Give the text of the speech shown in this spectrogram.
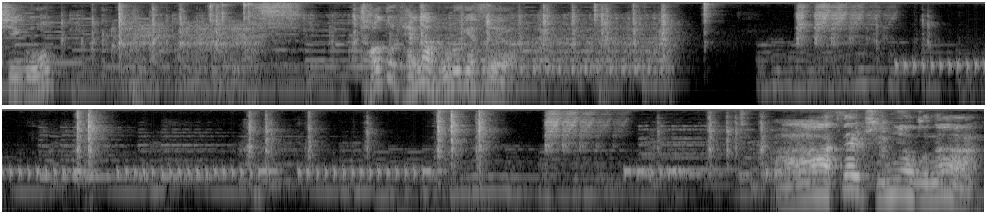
지고 저도 되나 모르겠어요 아, 셀 주니어구나.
